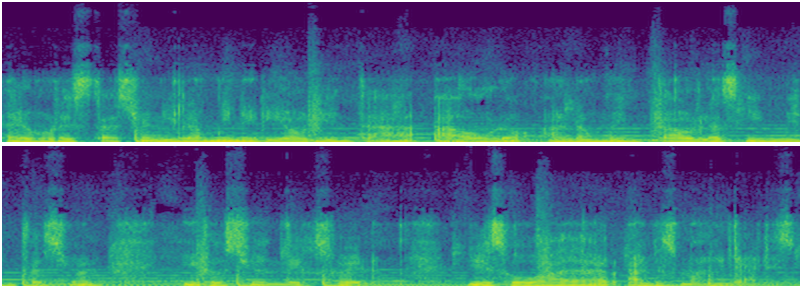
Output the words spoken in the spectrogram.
la deforestación y la minería orientada a oro han aumentado la sedimentación y erosión del suelo y eso va a dar a los manglares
